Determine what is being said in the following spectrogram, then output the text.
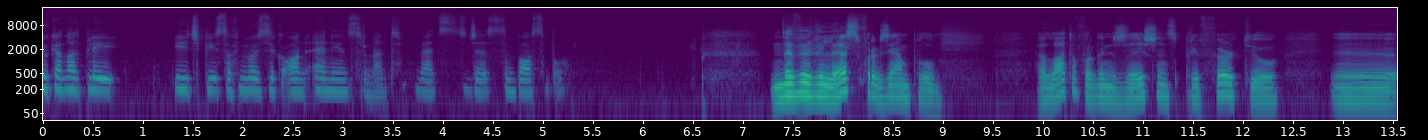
you cannot play each piece of music on any instrument. That's just impossible. Nevertheless, for example, a lot of organizations prefer to uh,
